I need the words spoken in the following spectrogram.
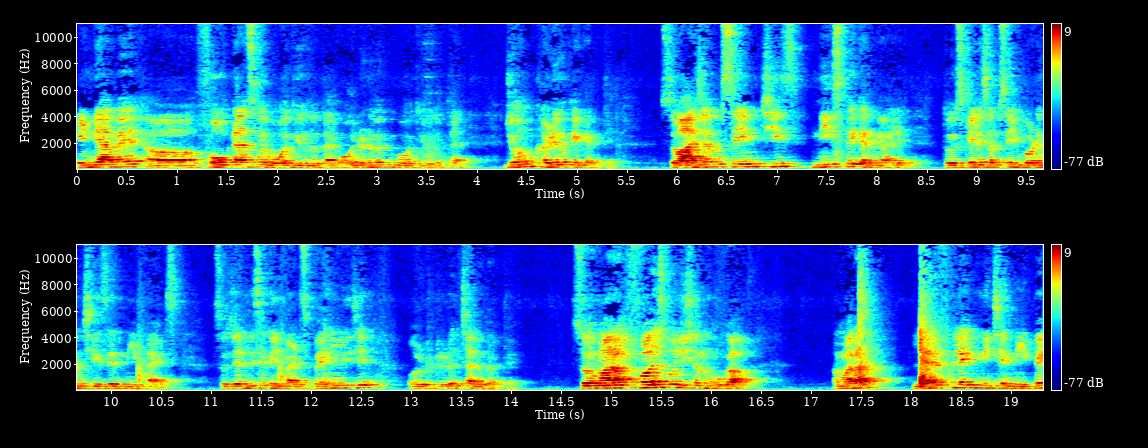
इंडिया में फोक डांस में बहुत यूज़ होता है बॉलीवुड में भी बहुत यूज़ होता है जो हम खड़े होके करते हैं। सो so, आज हम सेम चीज़ नीज पे करने वाले तो उसके लिए सबसे इंपॉर्टेंट चीज़ है नी पैड्स सो so, जल्दी से नी पैड्स पहन लीजिए और ट्यूटोरियल चालू करते हैं। सो so, हमारा फ़र्स्ट पोजिशन होगा हमारा लेफ़्ट लेग नीचे नी पे।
